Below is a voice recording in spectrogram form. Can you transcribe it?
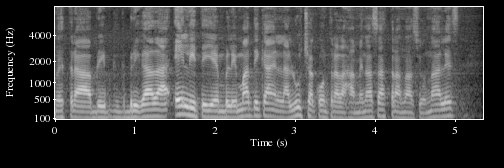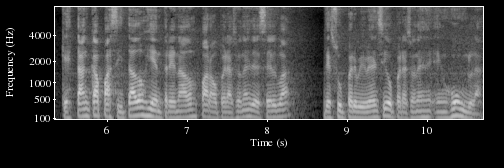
nuestra brigada élite y emblemática en la lucha contra las amenazas transnacionales, que están capacitados y entrenados para operaciones de selva de supervivencia y operaciones en jungla.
